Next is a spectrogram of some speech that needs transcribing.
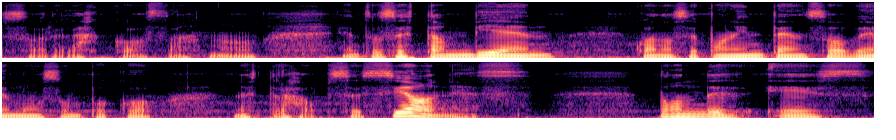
sobre las cosas, ¿no? Entonces también cuando se pone intenso vemos un poco nuestras obsesiones, donde es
